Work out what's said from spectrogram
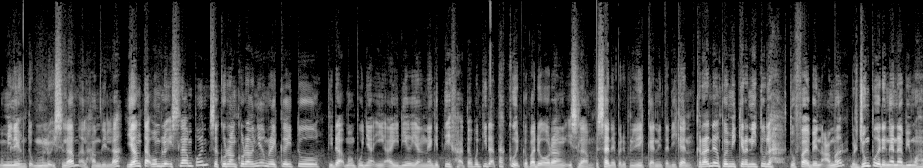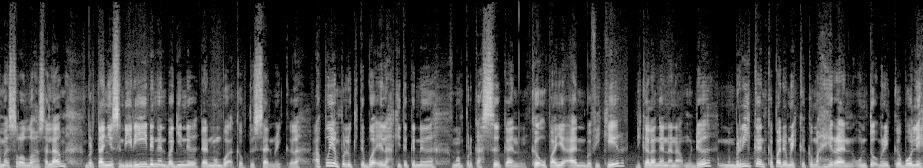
memilih untuk memeluk Islam alhamdulillah. Yang tak memeluk Islam pun sekurang-kurangnya mereka itu tidak mempunyai idea yang negatif ataupun tidak takut kepada orang Islam. Pesan daripada pendidikan ni tadi kan? Kerana pemikiran itulah Tufail bin Amr berjumpa dengan Nabi Muhammad sallallahu alaihi wasallam bertanya sendiri dengan baginda dan membuat keputusan mereka lah. Apa yang perlu kita buat ialah kita kena memperkasakan memberikan keupayaan berfikir di kalangan anak muda, memberikan kepada mereka kemahiran untuk mereka boleh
